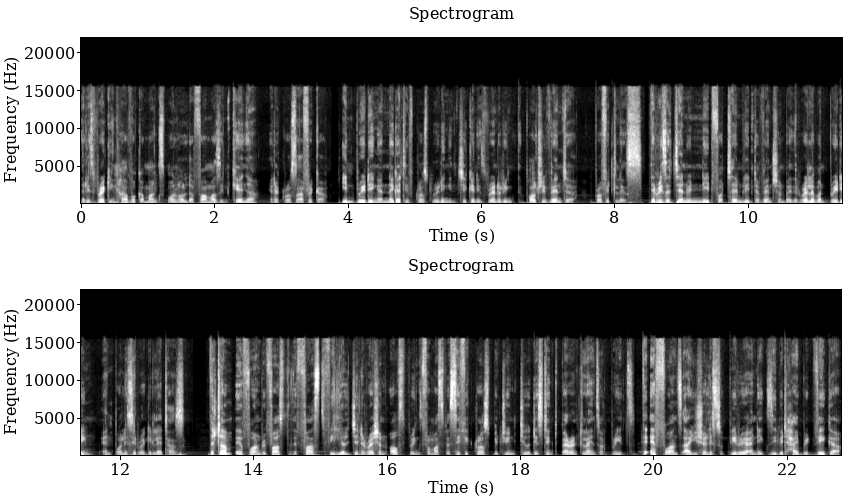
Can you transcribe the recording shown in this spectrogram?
that is breaking havoc among smallholder farmers in Kenya and across Africa. Inbreeding and negative crossbreeding in chicken is rendering the poultry venture profitless. There is a genuine need for timely intervention by the relevant breeding and policy regulators. The term F1 refers to the first filial generation offspring from a specific cross between two distinct parent lines or breeds. The F1s are usually superior and exhibit hybrid vigor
